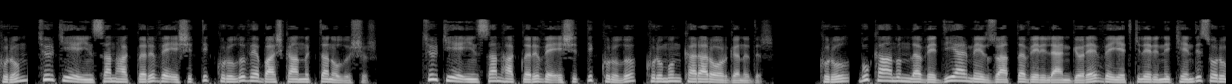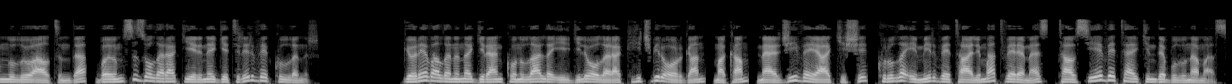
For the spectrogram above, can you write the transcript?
Kurum, Türkiye İnsan Hakları ve Eşitlik Kurulu ve Başkanlıktan oluşur. Türkiye İnsan Hakları ve Eşitlik Kurulu, kurumun karar organıdır. Kurul, bu kanunla ve diğer mevzuatta verilen görev ve yetkilerini kendi sorumluluğu altında, bağımsız olarak yerine getirir ve kullanır. Görev alanına giren konularla ilgili olarak hiçbir organ, makam, merci veya kişi, kurula emir ve talimat veremez, tavsiye ve telkinde bulunamaz.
